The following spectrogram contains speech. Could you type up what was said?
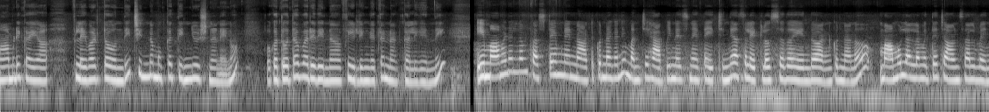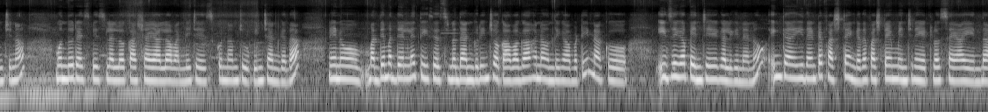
మామిడికాయ ఫ్లేవర్తో ఉంది. చిన్న ముక్క తిని చూసిన నేను. ఒక తోతాపరి తిన్న ఫీలింగ్ అయితే నాకు కలిగింది. ఈ మామిడల్లం ఫస్ట్ టైం నేను నాటుకున్నా కానీ మంచి హ్యాపీనెస్ని అయితే ఇచ్చింది. అసలు ఎట్లా వస్తుందో ఏందో అనుకున్నాను. మామూలు అల్లం అయితే చాలాసార్లు పెంచిన ముందు రెసిపీస్లలో కషాయాలు అవన్నీ చేసుకున్నాం చూపించాను కదా. నేను మధ్య మధ్యలోనే తీసేస్తున్న. దాని గురించి ఒక అవగాహన ఉంది కాబట్టి నాకు ఈజీగా పెంచేయగలిగినాను. ఇంకా ఇదంటే ఫస్ట్ టైం కదా. ఫస్ట్ టైం పెంచిన ఎట్లా వస్తాయా ఏందా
